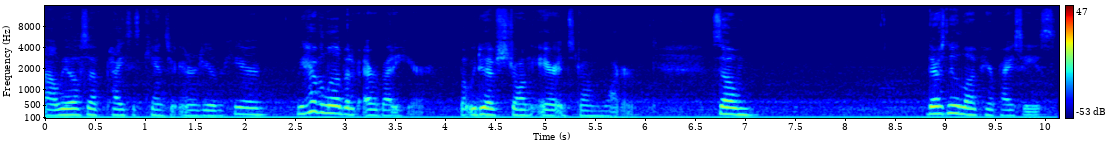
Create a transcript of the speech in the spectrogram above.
Uh, we also have Pisces, Cancer energy over here. We have a little bit of everybody here. But we do have strong air and strong water. So, there's new love here, Pisces.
